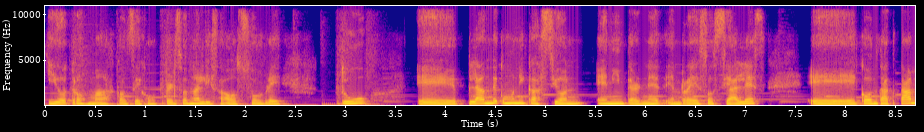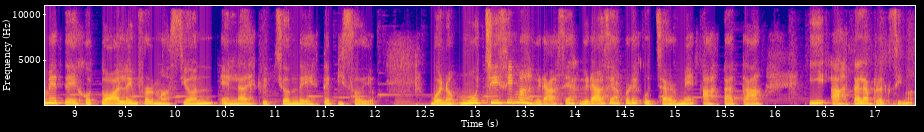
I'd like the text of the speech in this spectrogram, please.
y otros más consejos personalizados sobre tu eh, plan de comunicación en Internet, en redes sociales, eh, contactame, te dejo toda la información en la descripción de este episodio. Bueno, muchísimas gracias, gracias por escucharme hasta acá y hasta la próxima.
